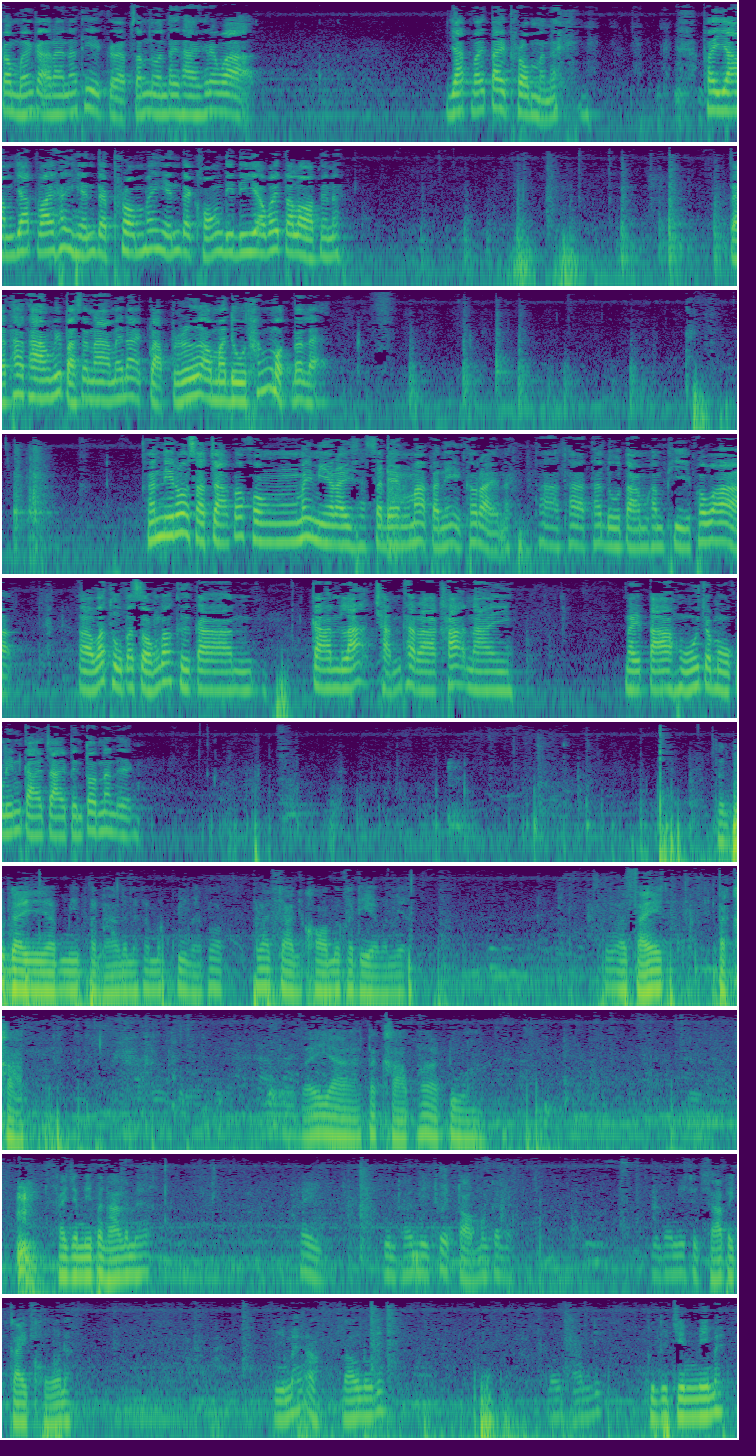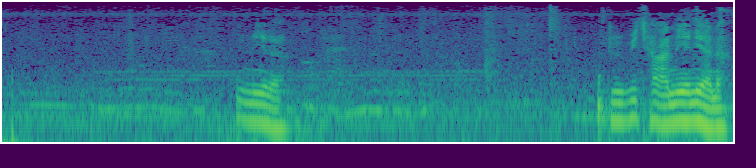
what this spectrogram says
ก็เหมือนกับอะไรนะที่แบบสำนวนไทยๆเรียกว่า ยัดไว้ใต้พรมอะนะพยายามยัดไว้ให้เห็นแต่พรมให้เห็นแต่ของดีๆ เอาไว้ตลอดเนี่ยนะแต่ถ้าทางวิปัสสนาไม่ได้กลับหรือเอามาดูทั้งหมดนั่นแหละอันนิโรธสัจจะก็คงไม่มีอะไรแสดงมากกว่านี้อีกเท่าไหร่นะ ถ้าถ้าถ้าดูตามคำพีเพราะว่า วัตถุประสงค์ก็คือการการละฉันทราคะในในตาหู จมูก ลิ้นกายใจเป็นต้นนั่นเอง ท่านผู้ใดมีปัญหาอะไรไหมครับมาคุยหน่อยเพราะพระอาจารย์คอไม่ค่อยดีวันเนี้ยอาศัยตะขาบอาศัยยาตะขาบห้าตัว ใครจะมีปัญหาแล้วไหมให้คุณท่านนี้ช่วยตอบมันกันนะคุณท่านนี้ศึกษาไปไกลโขนะ มีไหมอะลองดูดิลองถามดิ คุณตุจินมีไหมไม่มีเลยคือวิชานี้เนี่ยนะ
